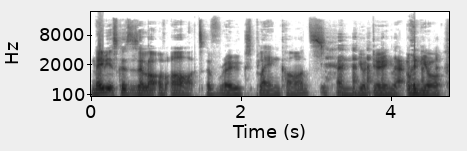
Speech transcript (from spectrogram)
maybe it's because there's a lot of art of rogues playing cards and you're doing that when you're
